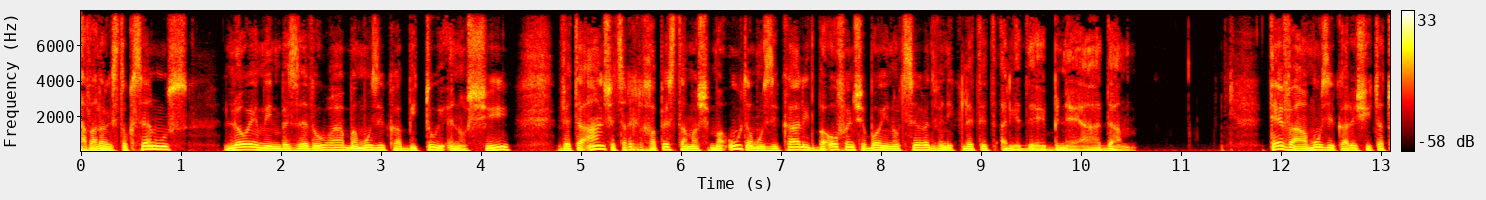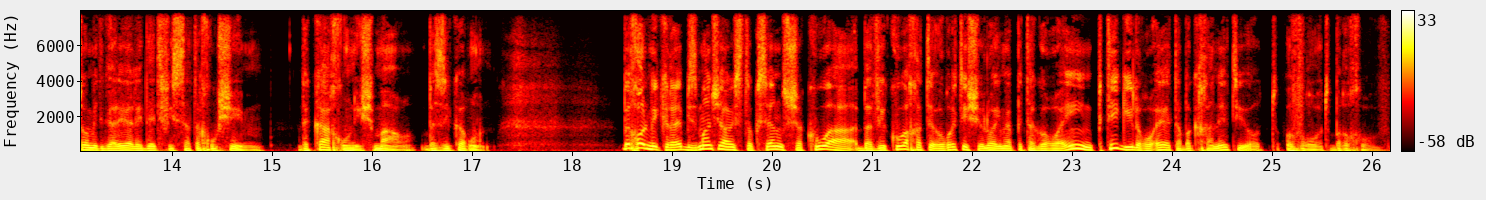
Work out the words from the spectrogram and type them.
אבל אריסטוקסנוס לא האמין בזה, והוא ראה במוזיקה ביטוי אנושי, וטען שצריך לחפש את המשמעות המוזיקלית באופן שבו היא נוצרת ונקלטת על ידי בני האדם. טבע המוזיקה לשיטתו מתגלה על ידי תפיסת החושים, וכך הוא נשמר בזיכרון. בכל מקרה, בזמן שאריסטוקסנוס שקוע בוויכוח התיאורטי שלו עם הפתגוראים, פטיגיל רואה את הבקחנטיות עוברות ברחוב.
